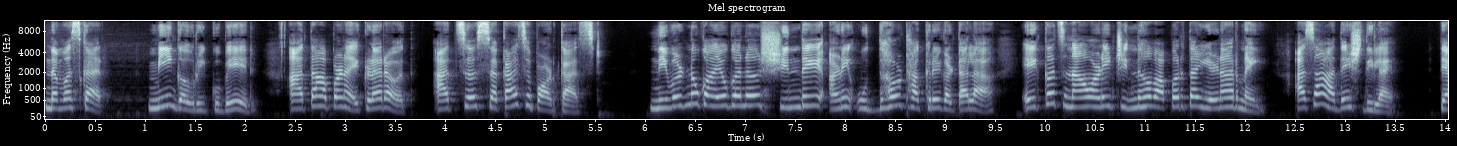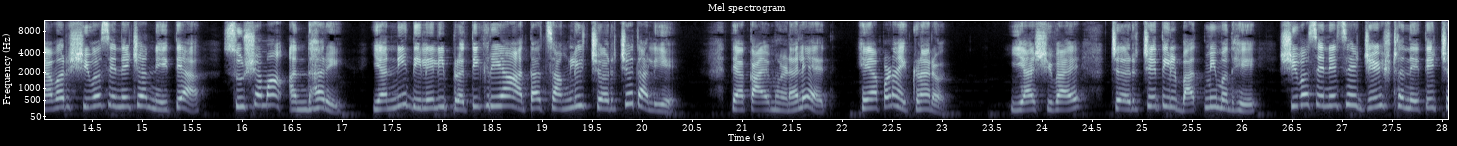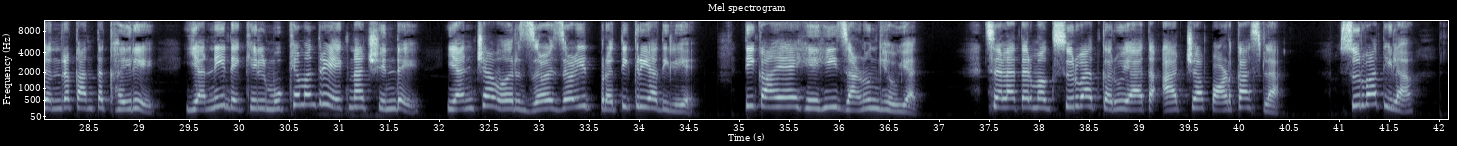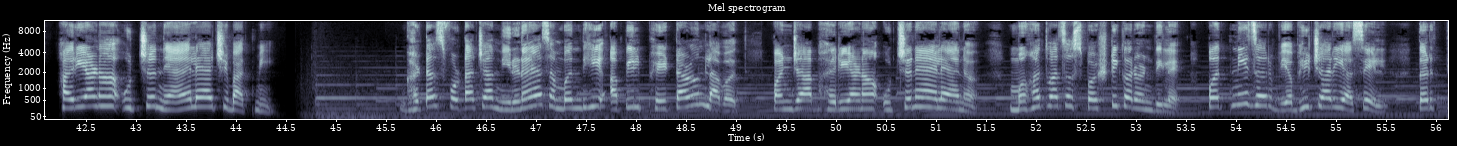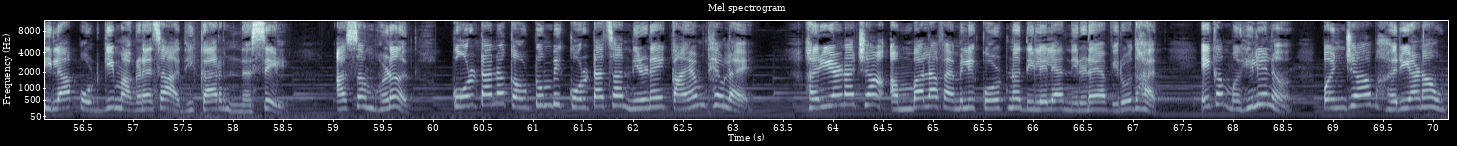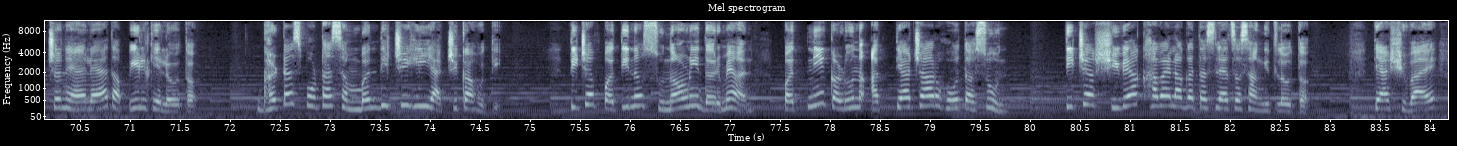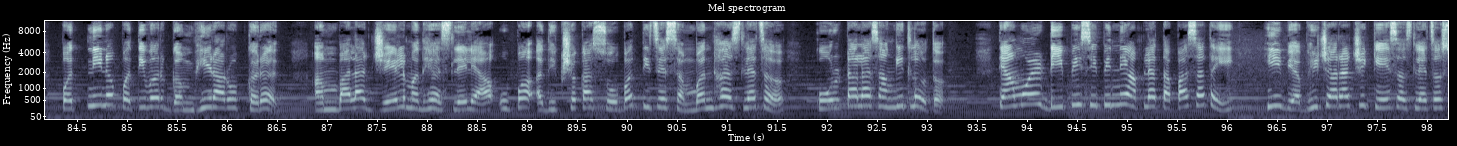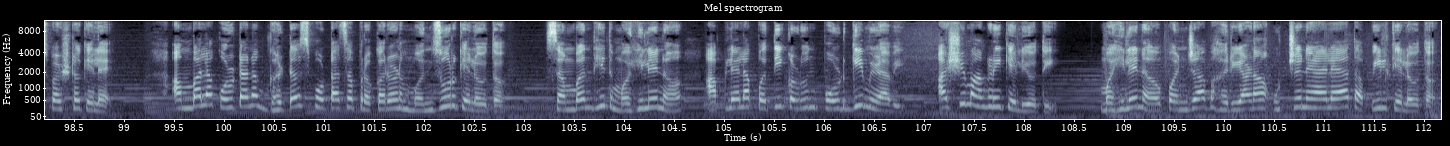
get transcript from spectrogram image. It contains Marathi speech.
नमस्कार मी गौरी कुबेर. आता आपण ऐकणार आहोत आजचं सकाळचं पॉडकास्ट निवडणूक आयोगानं शिंदे आणि उद्धव ठाकरे गटाला एकच नाव आणि चिन्ह वापरता येणार नाही असा आदेश दिलाय. त्यावर शिवसेनेच्या नेत्या सुषमा अंधारे यांनी दिलेली प्रतिक्रिया आता चांगली चर्चेत आलीय. त्या काय म्हणाल्या आहेत हे आपण ऐकणार आहोत. याशिवाय चर्चेतील बातमीमध्ये शिवसेनेचे ज्येष्ठ नेते चंद्रकांत खैरे यांनी देखील मुख्यमंत्री एकनाथ शिंदे यांच्यावर जळजळीत प्रतिक्रिया दिली आहे. ती काय आहे हेही जाणून घेऊयात. चला तर मग सुरुवात करूयात आजच्या पॉडकास्टला सुरुवातीला हरियाणा उच्च न्यायालयाची बातमी. घटस्फोटाच्या निर्णयासंबंधी अपील फेटाळून लावत पंजाब हरियाणा उच्च न्यायालयानं महत्वाचं स्पष्टीकरण दिलंय. पत्नी जर व्यभिचारी असेल तर तिला पोटगी मागण्याचा अधिकार नसेल. असं म्हणत कोर्टानं कौटुंबिक कोर्टाचा निर्णय कायम ठेवलाय. हरियाणाच्या अंबाला फॅमिली कोर्टनं दिलेल्या निर्णयाविरोधात एका महिलेनं पंजाब हरियाणा उच्च न्यायालयात अपील केलं होतं. घटस्फोटासंबंधीची ही याचिका होती. तिच्या पतीनं सुनावणी दरम्यान पत्नीकडून अत्याचार होत असून तिच्या शिव्या खाव्या लागत असल्याचं सांगितलं होतं. त्याशिवाय पत्नीनं पतीवर गंभीर आरोप करत अंबाला जेलमध्ये असलेल्या उप अधीक्षकासोबत तिचे संबंध असल्याचं कोर्टाला सांगितलं होतं. त्यामुळे डीपीसीपींनी आपल्या तपासातही ही व्यभिचाराची केस असल्याचं स्पष्ट केलंय. अंबाला कोर्टानं घटस्फोटाचं प्रकरण मंजूर केलं होतं. संबंधित महिलेनं आपल्याला पतीकडून पोटगी मिळावी अशी मागणी केली होती. महिलेनं पंजाब हरियाणा उच्च न्यायालयात अपील केलं होतं.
